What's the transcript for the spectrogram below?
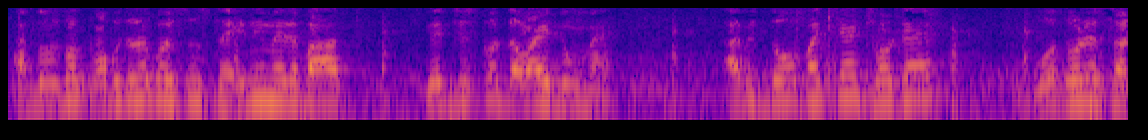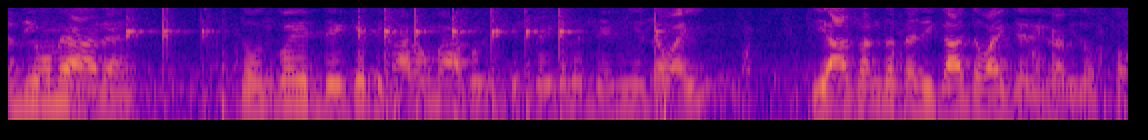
अब दोस्तों कबूतर तो कोई सुस्त है ही नहीं मेरे पास कि जिसको दवाई दूँ मैं। अभी दो बच्चे हैं छोटे, वो थोड़े सर्दियों में आ रहे हैं। तो उनको ये दे के दिखा रहा हूँ मैं आपको कि किस तरीके से देनी है दवाई। ये आसान सा तरीका है दवाई देने का भी दोस्तों।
